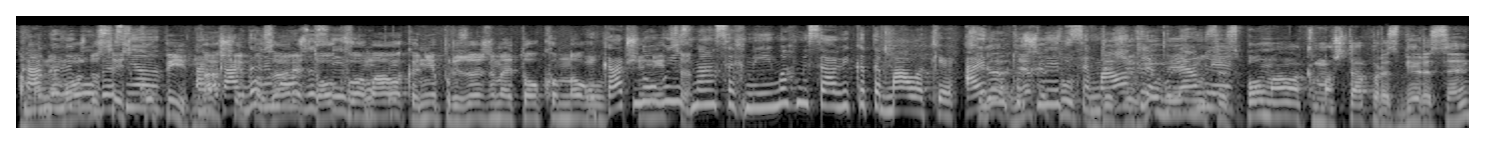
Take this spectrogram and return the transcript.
Ама Как не да може да се изкупи. Нашия да пазар е да толкова малък, а ние произвеждаме толкова много Е, как пшеница. много изнасяхме, имахме, сега викате малък е. Айде уточнете се, малък ли е, голям ли но е? с по-малък мащаб, разбира се.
